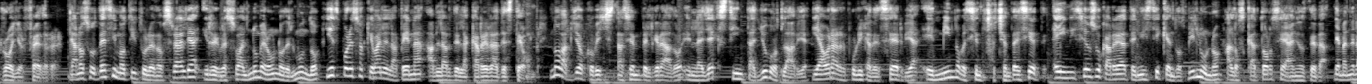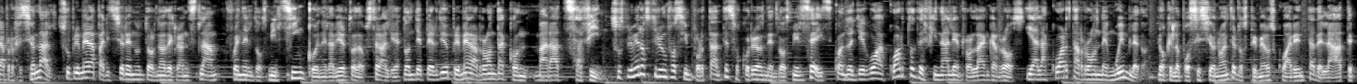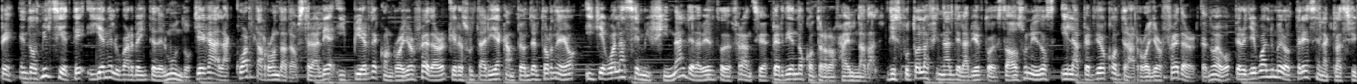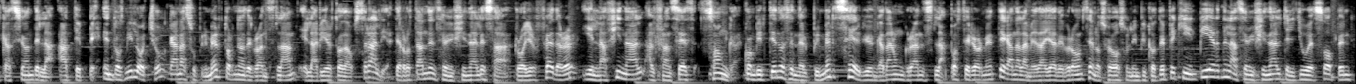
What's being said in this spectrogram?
Roger Federer. Ganó su décimo título en Australia y regresó al número uno del mundo y es por eso que vale la pena hablar de la carrera de este hombre. Novak Djokovic nació en Belgrado, en la ya extinta Yugoslavia y ahora República de Serbia, en 1987 e inició su carrera tenística en 2001 a los 14 años de edad, de manera profesional. Su primera aparición en un torneo de Grand Slam fue en el 2005 en el Abierto de Australia, donde perdió en primera ronda con Marat Safin. Sus primeros triunfos importantes ocurrieron en 2006, cuando llegó a cuartos de final en Roland Garros y a la cuarta ronda en Wimbledon, lo que lo posicionó entre los primeros 40 de la ATP. En 2007 y en el lugar 20 del mundo, llega a la cuarta ronda de Australia y pierde con Roger Federer, que resultaría campeón del torneo, y llegó a la semifinal del Abierto de Francia, perdiendo contra Rafael Nadal. Disputó la final del Abierto de Estados Unidos y la perdió contra Roger Federer de nuevo, pero llegó al número 3 en la clasificación de la ATP. En 2008 gana su primer torneo de Grand Slam, el Abierto de Australia, derrotando en semifinales a Roger Federer y en la final al francés Tsonga, convirtiéndose en el primer serbio en ganar un Grand Slam. Posteriormente gana la medalla de bronce en los Juegos Olímpicos de Pekín, pierde en la semifinal final del US Open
